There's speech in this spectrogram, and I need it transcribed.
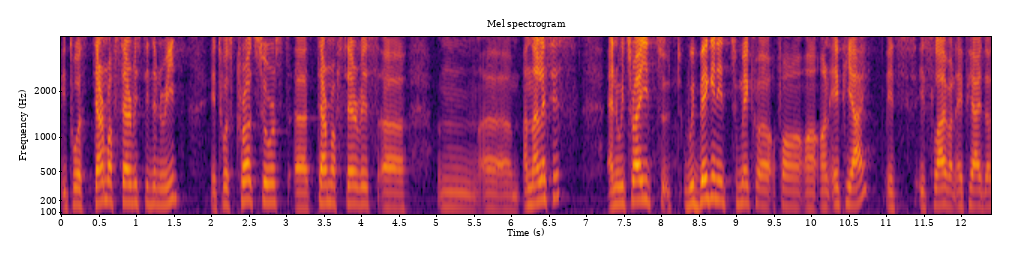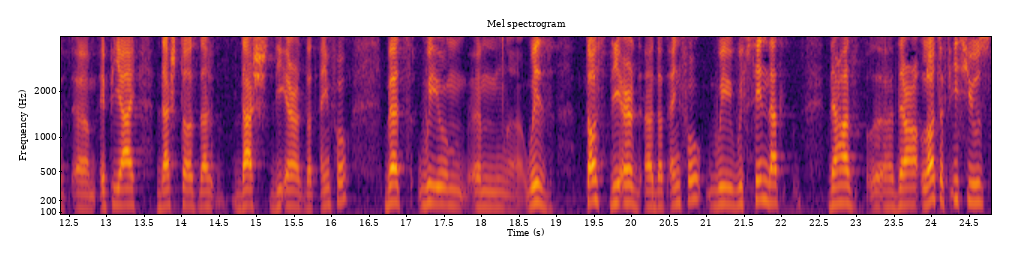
it was term of service didn't read. It was crowdsourced uh, term of service uh, um, analysis, and we tried to, we begin it to make uh, for uh, on API. It's it's live on API dot, um, API dash tos dash dr.info. But we, um, um, with tosdr.info, uh, we, we've seen that there, has, there are a lot of issues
